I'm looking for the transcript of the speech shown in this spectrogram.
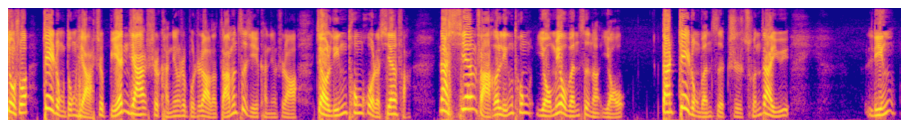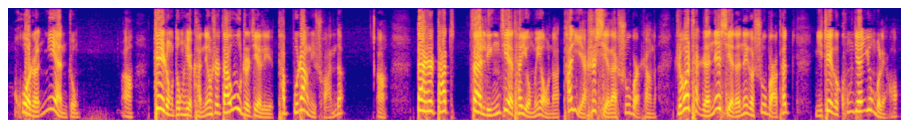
就说这种东西啊，是别人家是肯定是不知道的，咱们自己肯定知道，叫灵通或者仙法。那仙法和灵通有没有文字呢？有，但这种文字只存在于灵或者念中，啊。这种东西肯定是在物质界里，它不让你传的，啊，但是它在灵界它有没有呢？它也是写在书本上的，只不过他人家写的那个书本，它你这个空间用不了，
